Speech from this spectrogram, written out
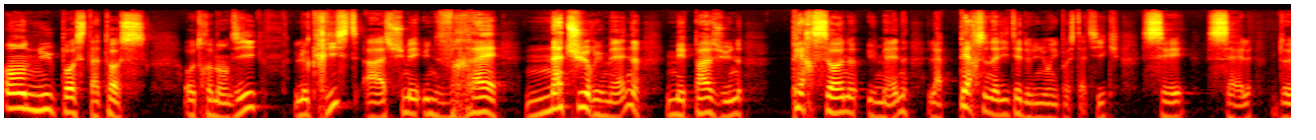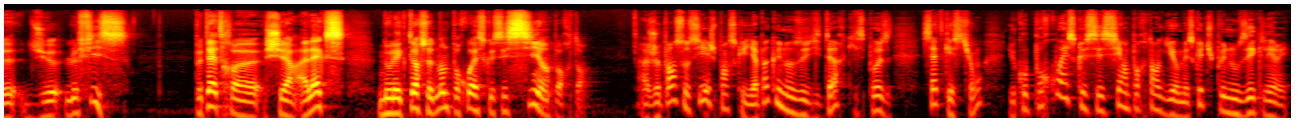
en hypostatos. Autrement dit, le Christ a assumé une vraie nature humaine, mais pas une personne humaine. La personnalité de l'union hypostatique, c'est celle de Dieu le Fils. Peut-être, euh, cher Alex, nos lecteurs se demandent pourquoi est-ce que c'est si important. Ah, je pense aussi, et je pense qu'il n'y a pas que nos auditeurs qui se posent cette question. Du coup, pourquoi est-ce que c'est si important, Guillaume? Est-ce que tu peux nous éclairer?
